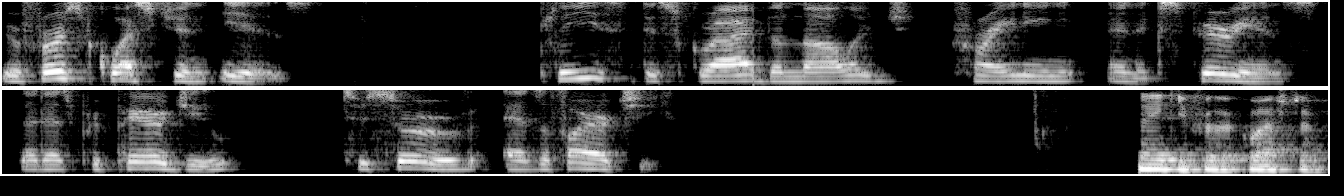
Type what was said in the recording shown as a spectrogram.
Your first question is, please describe the knowledge, training, and experience that has prepared you to serve as a fire chief. Thank you for the question.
